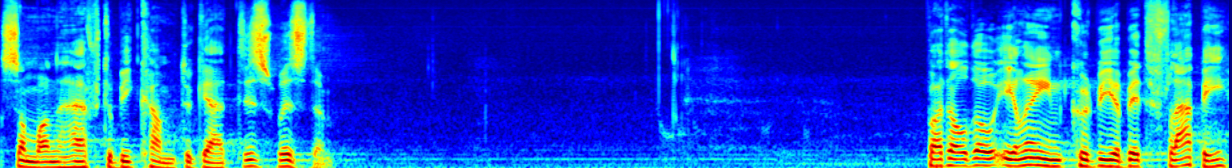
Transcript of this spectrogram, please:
someone have to become to get this wisdom? But although Elaine could be a bit flappy,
